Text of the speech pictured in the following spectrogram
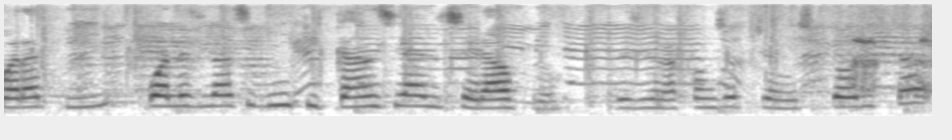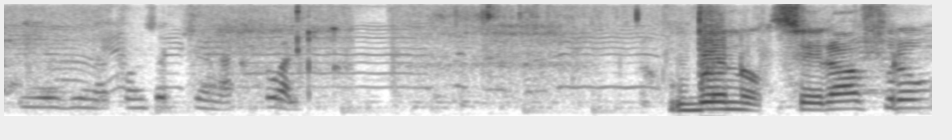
Para ti, ¿cuál es la significancia del ser afro desde una concepción histórica y desde una concepción actual? Bueno, ser afro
